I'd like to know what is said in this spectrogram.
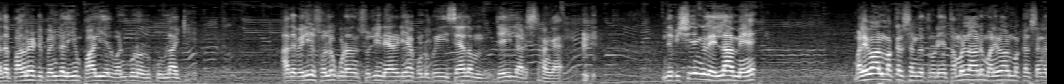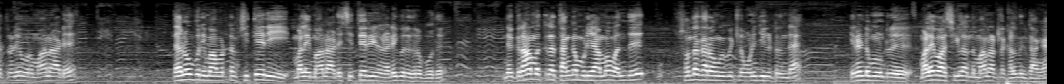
அந்த பதினெட்டு பெண்களையும் பாலியல் வன்புணர்வுக்கு உள்ளாக்கி அதை வெளியே சொல்லக்கூடாதுன்னு சொல்லி நேரடியாக கொண்டு போய் சேலம் ஜெயிலில் அடைச்சிட்டாங்க. இந்த விஷயங்கள் எல்லாமே மலைவாழ் மக்கள் சங்கத்தினுடைய தமிழ்நாடு மலைவாழ் மக்கள் சங்கத்தினுடைய ஒரு மாநாடு. தருமபுரி மாவட்டம் சித்தேரி மலை மாநாடு சித்தேரியில் நடைபெறுகிற போது இந்த கிராமத்தில் தங்க முடியாமல் வந்து சொந்தக்காரவங்க வீட்டில் ஒழிஞ்சிக்கிட்டு இருந்த இரண்டு மூன்று மலைவாசிகள் அந்த மாநாட்டில் கலந்துக்கிட்டாங்க.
